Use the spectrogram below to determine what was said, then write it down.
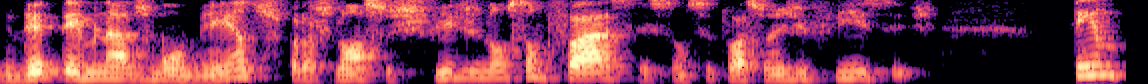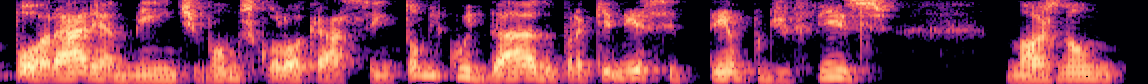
em determinados momentos para os nossos filhos não são fáceis, são situações difíceis. Temporariamente, vamos colocar assim, tome cuidado para que nesse tempo difícil nós não,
